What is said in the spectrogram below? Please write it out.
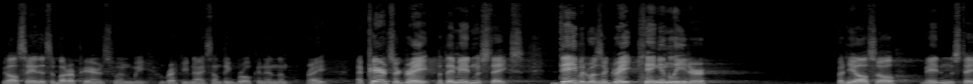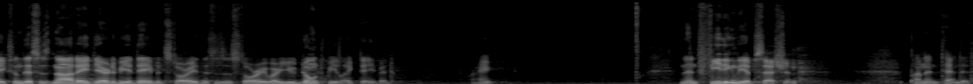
We all say this about our parents when we recognize something broken in them, right? My parents are great, but they made mistakes. David was a great king and leader, but he also made mistakes. And this is not a dare to be a David story. This is a story where you don't be like David? And then feeding the obsession, pun intended.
